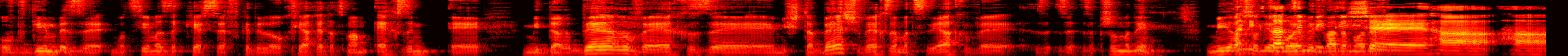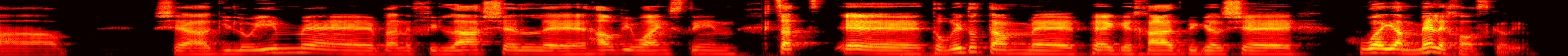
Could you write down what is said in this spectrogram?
עובדים בזה, מוציאים על זה כסף כדי להוכיח את עצמם איך זה אה, מידרדר, ואיך זה אה, משתבש, ואיך זה מצליח, וזה זה, זה פשוט מדהים. אני מרפסודיה קצת בוהמית ועד ציפיתי המועדפת. שה... ה... שהגילויים אה, והנפילה של אה, הרווי ויינסטין קצת אה, תוריד אותם אה, פג אחד בגלל שהוא היה מלך האוסקרים.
